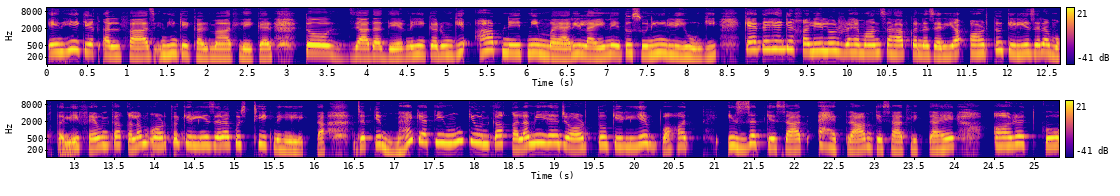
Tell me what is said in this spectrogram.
इन्हीं के अल्फाज, इन्हीं के कलमात लेकर तो ज़्यादा देर नहीं करूँगी। आपने इतनी मयारी लाइनें तो सुनी ही ली होंगी। कहते हैं कि खलीलुररहमान साहब का नज़रिया औरतों के लिए ज़रा मुख्तलिफ़ है। उनका कलम औरतों के लिए ज़रा कुछ ठीक नहीं लिखता। जबकि मैं कहती हूँ कि उनका कलम ही है जो औरतों के लिए बहुत इज़्ज़त के साथ, एहतराम के साथ लिखता है। औरत को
